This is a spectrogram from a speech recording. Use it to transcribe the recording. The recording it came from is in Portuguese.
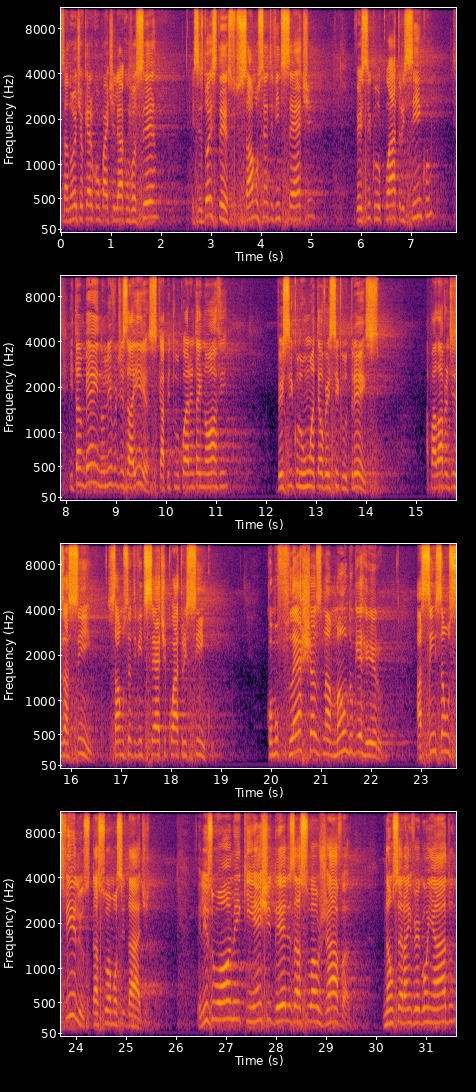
Essa noite eu quero compartilhar com você esses dois textos, Salmo 127, versículo 4 e 5, e também no livro de Isaías, capítulo 49, versículo 1 até o versículo 3. A palavra diz assim, Salmo 127, 4 e 5: Como flechas na mão do guerreiro, assim são os filhos da sua mocidade. Feliz o homem que enche deles a sua aljava, não será envergonhado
